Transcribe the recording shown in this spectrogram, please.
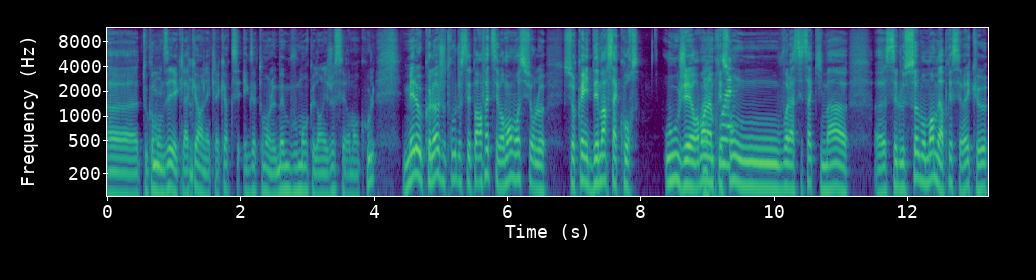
Euh, tout comme on disait les claqueurs, hein, les claqueurs, que c'est exactement le même mouvement que dans les jeux, c'est vraiment cool. Mais le colosse, je trouve, je sais pas, en fait, c'est vraiment moi sur le, sur quand il démarre sa course, où j'ai vraiment Ouais. l'impression où, voilà, c'est ça qui m'a, euh, c'est le seul moment, mais après c'est vrai que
